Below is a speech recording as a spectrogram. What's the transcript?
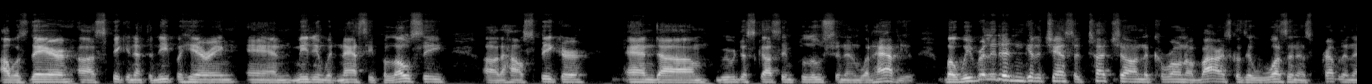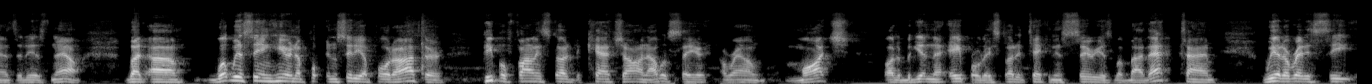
I was there uh, speaking at the NEPA hearing and meeting with Nancy Pelosi, uh, the House Speaker, and um, we were discussing pollution and what have you. But we really didn't get a chance to touch on the coronavirus because it wasn't as prevalent as it is now. But uh, what we're seeing here in the, in the city of Port Arthur, people finally started to catch on. I would say around March or the beginning of April, they started taking it serious. But by that time, we had already see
